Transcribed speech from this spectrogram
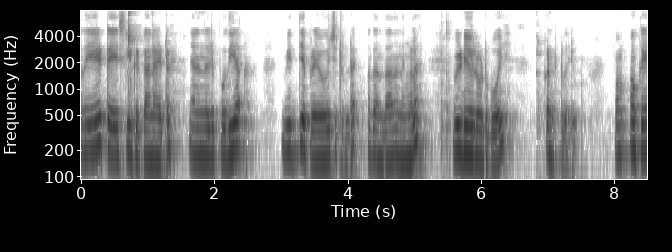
അതേ ടേസ്റ്റിൽ കിട്ടാനായിട്ട് ഞാൻ ഇന്നൊരു പുതിയ വിദ്യ പ്രയോഗിച്ചിട്ടുണ്ട്. അതെന്താണെന്ന് നിങ്ങൾ വീഡിയോയിലോട്ട് പോയി കണ്ടിട്ട് വരൂ. അപ്പം ഓക്കെ.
